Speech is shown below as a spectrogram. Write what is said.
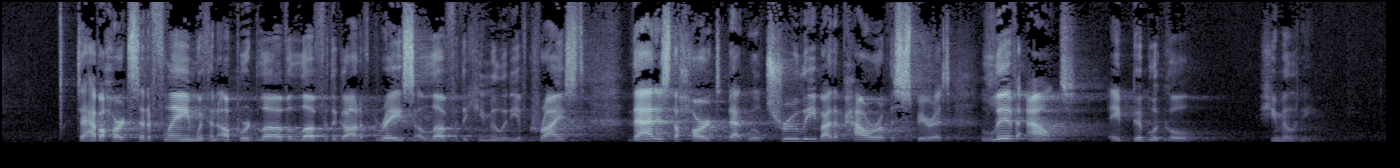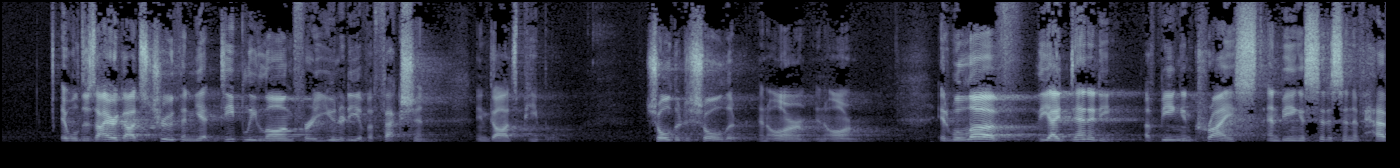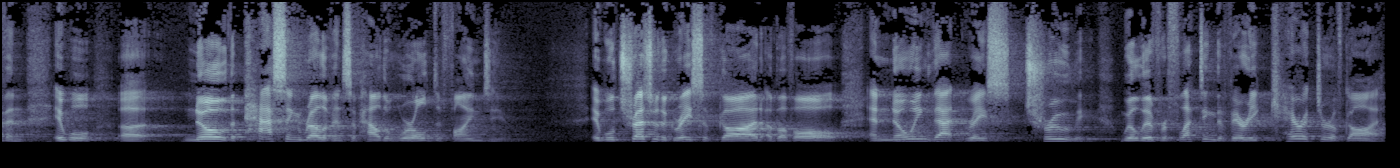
To have a heart set aflame with an upward love, a love for the God of grace, a love for the humility of Christ, that is the heart that will truly, by the power of the Spirit, live out a biblical humility. It will desire God's truth and yet deeply long for a unity of affection in God's people, shoulder to shoulder and arm in arm. It will love the identity of being in Christ and being a citizen of heaven. It will uh, know the passing relevance of how the world defines you. It will treasure the grace of God above all, and knowing that grace truly will live reflecting the very character of God.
